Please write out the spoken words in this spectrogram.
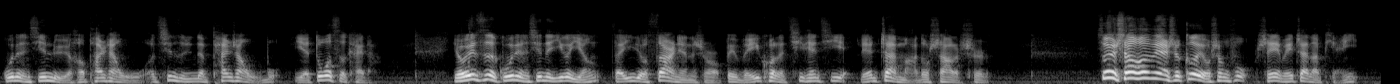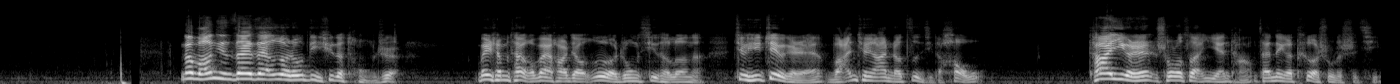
古鼎新旅和潘尚武新四军的潘尚武部也多次开打。有一次，古鼎新的一个营，在一九四二年的时候被围困了七天七夜，连战马都杀了吃了。所以双方面是各有胜负，谁也没占到便宜。那王进斋在鄂中地区的统治，为什么他有个外号叫“鄂中希特勒”呢？就因为这个人完全按照自己的好恶，他一个人说了算，一言堂。在那个特殊的时期，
